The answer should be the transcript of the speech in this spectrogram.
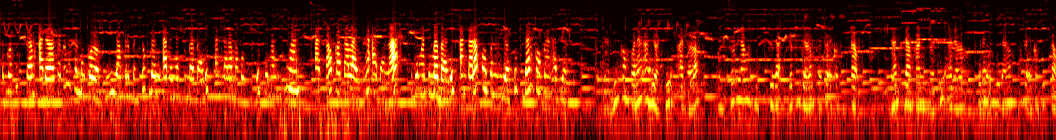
Ekosistem adalah satu sistem ekologi yang terbentuk dari adanya timbal balik antara makhluk hidup dengan lingkungan, atau kata lainnya adalah hubungan timbal balik antara komponen biotik dan komponen abiotik. Jadi komponen abiotik adalah unsur yang tidak hidup di dalam suatu ekosistem, dan sedangkan biotik adalah unsur yang hidup di dalam suatu ekosistem.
